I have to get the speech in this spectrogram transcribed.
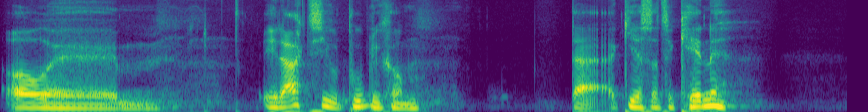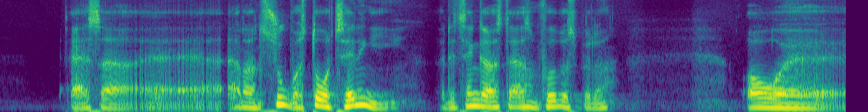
Og øh, et aktivt publikum, der giver sig til kende, altså er er der en super stor tænding i. Og det tænker jeg også, der er som fodboldspiller. Og, øh,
